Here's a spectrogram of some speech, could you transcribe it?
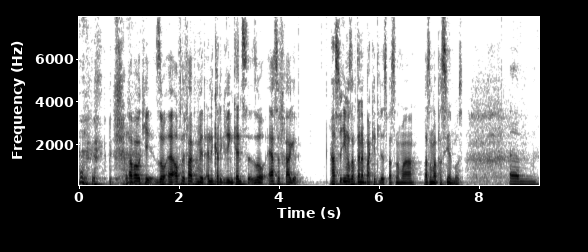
aber okay, so, äh, auf eine Pfeife mit. Ende Kategorien kennst du. So, erste Frage. Hast du irgendwas auf deiner Bucketlist, was nochmal, was noch mal passieren muss? Ähm,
